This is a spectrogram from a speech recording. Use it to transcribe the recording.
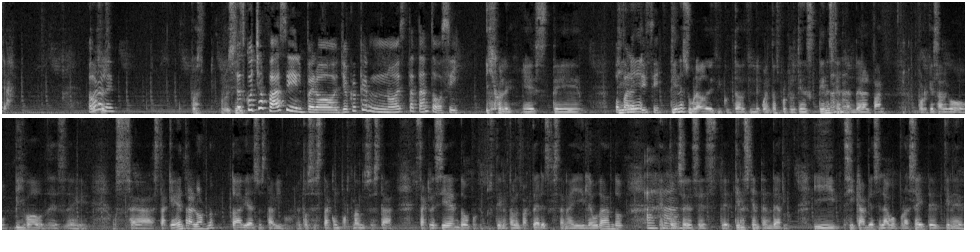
ya. Entonces, Órale. Pues lo Se escucha fácil, pero yo creo que no está tanto, ¿o sí? Híjole, este. O para ti sí. Tiene su grado de dificultad, a fin de cuentas, porque lo tienes, tienes que entender al pan, porque es algo vivo desde. O sea, hasta que entra al horno, todavía eso está vivo. Entonces está comportándose, está, está creciendo, porque pues tiene todas las bacterias que están ahí leudando. Ajá. Entonces, este, tienes que entenderlo. Y si cambias el agua por aceite, tiene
